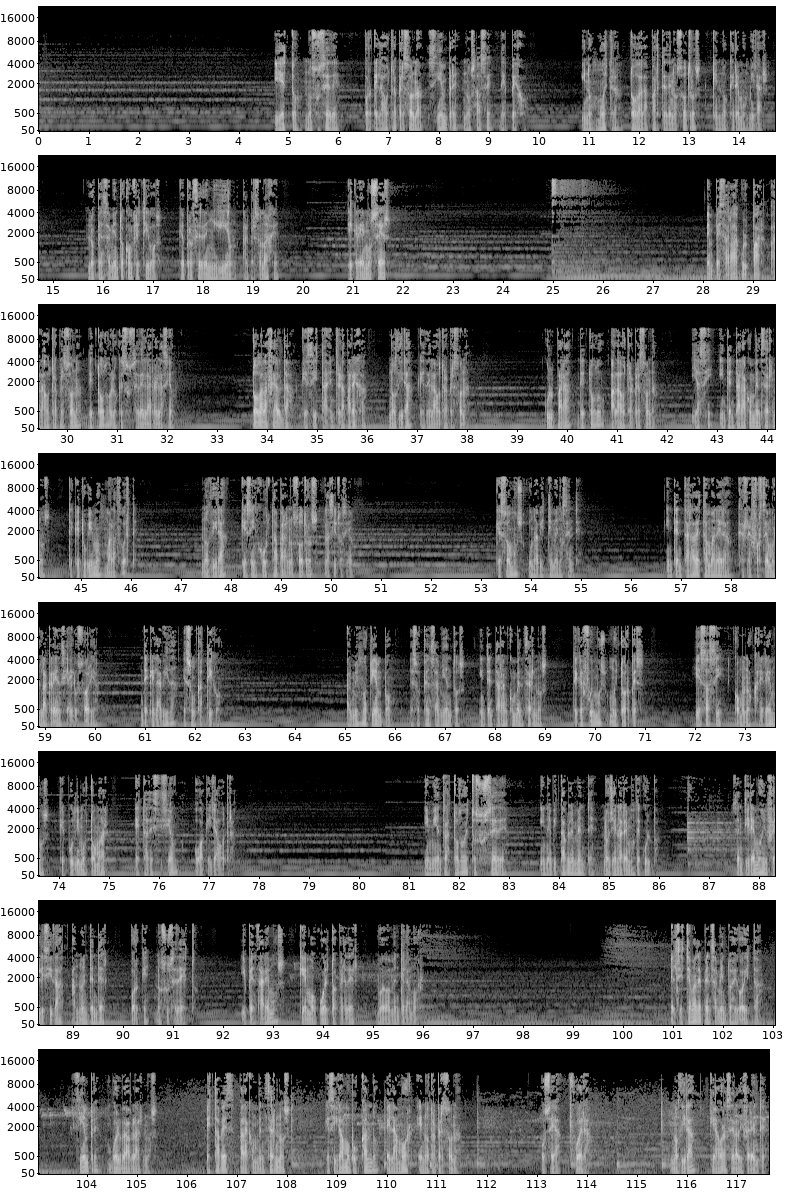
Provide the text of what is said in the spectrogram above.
Y esto nos sucede porque la otra persona siempre nos hace de espejo y nos muestra toda la parte de nosotros que no queremos mirar. Los pensamientos conflictivos que proceden y guían al personaje que creemos ser empezará a culpar a la otra persona de todo lo que sucede en la relación. Toda la fealdad que exista entre la pareja nos dirá que es de la otra persona. Culpará de todo a la otra persona y así intentará convencernos de que tuvimos mala suerte. Nos dirá que es injusta para nosotros la situación, que somos una víctima inocente. Intentará de esta manera que reforcemos la creencia ilusoria de que la vida es un castigo. Al mismo tiempo, esos pensamientos intentarán convencernos de que fuimos muy torpes. Y es así como nos creeremos que pudimos tomar esta decisión o aquella otra. Y mientras todo esto sucede, inevitablemente nos llenaremos de culpa sentiremos infelicidad al no entender por qué nos sucede esto y pensaremos que hemos vuelto a perder nuevamente el amor. El sistema de pensamientos egoístas siempre vuelve a hablarnos, esta vez para convencernos que sigamos buscando el amor en otra persona, o sea, fuera. Nos dirá que ahora será diferente,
